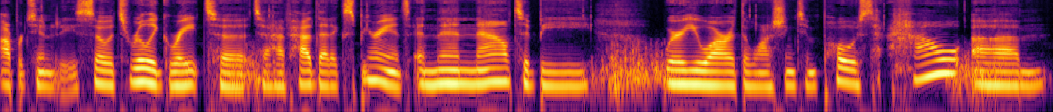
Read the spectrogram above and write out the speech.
opportunities. So it's really great to to have had that experience, and then now to be where you are at the Washington Post. How um,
